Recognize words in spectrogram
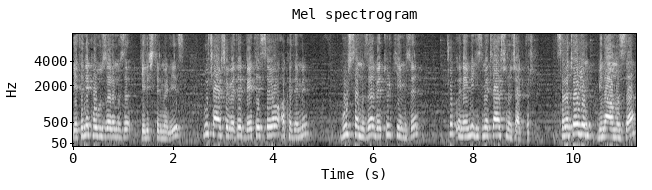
Yetenek havuzlarımızı geliştirmeliyiz. Bu çerçevede BTSO Akademi Bursa'mıza ve Türkiye'mize çok önemli hizmetler sunacaktır. Sanatoryum binamızda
